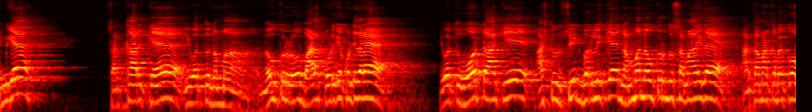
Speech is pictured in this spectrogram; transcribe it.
ನಿಮಗೆ ಸರ್ಕಾರಕ್ಕೆ ಇವತ್ತು ನಮ್ಮ ನೌಕರರು ಭಾಳ ಕೊಡುಗೆ ಕೊಟ್ಟಿದ್ದಾರೆ. ಇವತ್ತು ಓಟ್ ಹಾಕಿ ಅಷ್ಟು ಸೀಟ್ ಬರಲಿಕ್ಕೆ ನಮ್ಮ ನೌಕರದ್ದು ಸಮ ಇದೆ. ಅರ್ಥ ಮಾಡ್ಕೋಬೇಕು.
